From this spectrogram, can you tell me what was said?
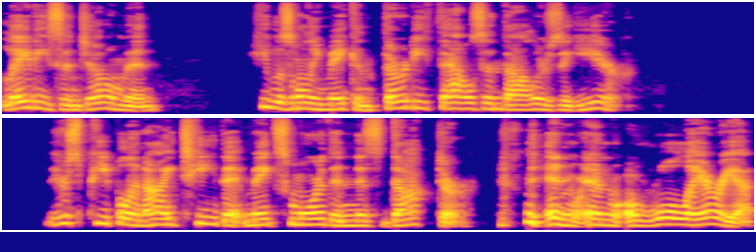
ladies and gentlemen, he was only making $30,000 a year. There's people in IT that makes more than this doctor in, in a rural area.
